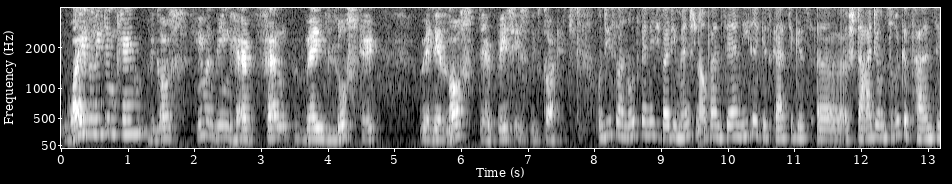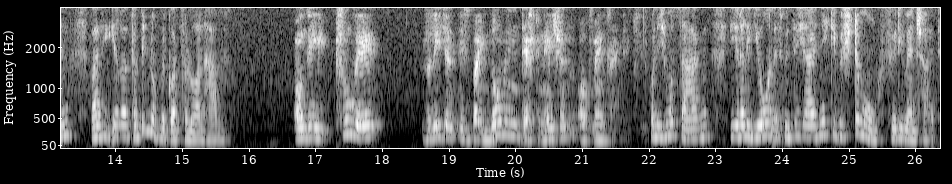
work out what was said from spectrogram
Why religion came? Because human beings have fell very low state where they lost their basis with God. Actually. Und dies war notwendig, weil die Menschen auf ein sehr niedriges geistiges äh, Stadium zurückgefallen sind, weil sie ihre Verbindung mit Gott verloren haben. On the true way, religion is by no means destination of mankind. Und ich muss sagen, die Religion ist mit Sicherheit nicht die Bestimmung für die Menschheit.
